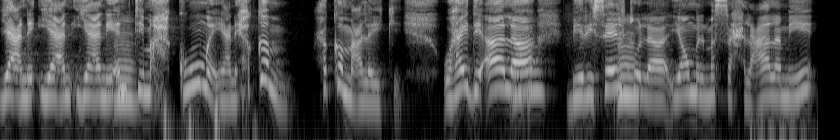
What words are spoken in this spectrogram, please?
يعني يعني يعني انت محكومة يعني حكم. حكم عليكي. وهيدي قالها برسالته ليوم المسرح العالمي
